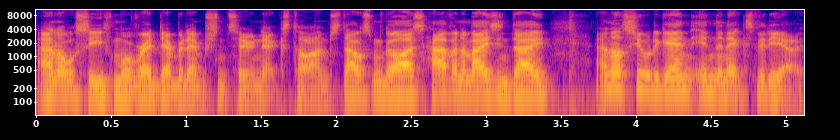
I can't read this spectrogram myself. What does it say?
And I'll see you for more Red Dead Redemption 2 next time. Stay awesome, guys. Have an amazing day. And I'll see you all again in the next video.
